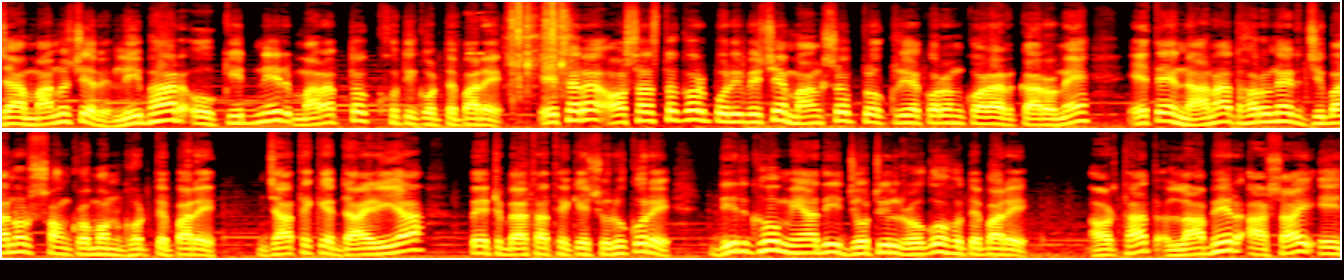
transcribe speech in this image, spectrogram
যা মানুষের লিভার ও কিডনির মারাত্মক ক্ষতি করতে পারে। এছাড়া অস্বাস্থ্যকর পরিবেশে মাংস প্রক্রিয়াকরণ করার কারণে এতে নানা ধরনের জীবাণুর সংক্রমণ ঘটতে পারে, যা থেকে ডায়রিয়া, পেট ব্যথা থেকে শুরু করে দীর্ঘমেয়াদী জটিল রোগও হতে পারে। অর্থাৎ লাভের আশায় এই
